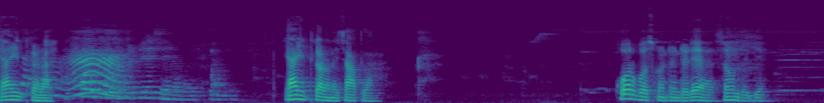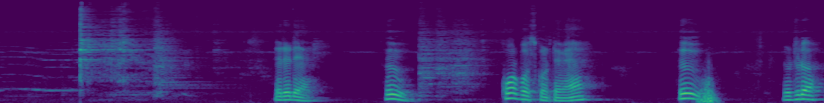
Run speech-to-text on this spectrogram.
యా ఇంటికాడ యా ఇంటికాడ ఉన్నాయి చేపల కూర పోసుకుంటుండే సౌండ్ తగ్గే ఎరేడే కూర పోసుకుంటేమే. ఎటుడా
